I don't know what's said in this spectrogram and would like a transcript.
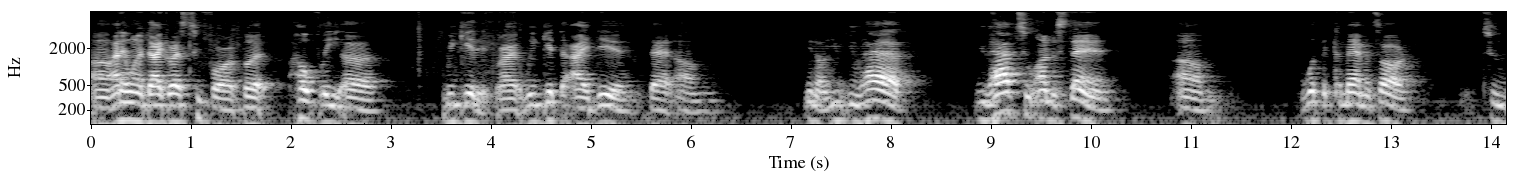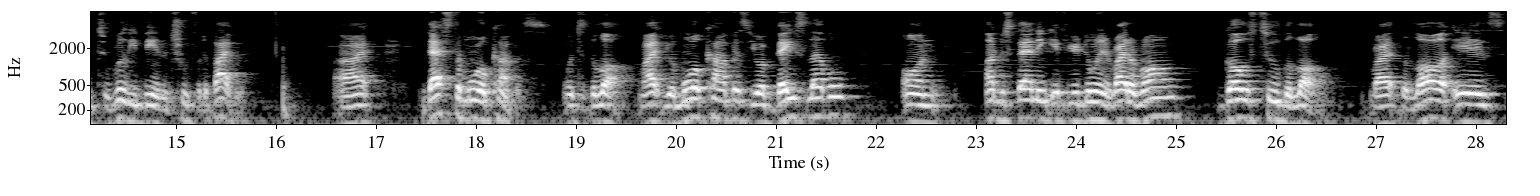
Uh, I didn't want to digress too far, but hopefully uh, we get it right. We get the idea that um, you know, you, you have you have to understand um, what the commandments are to to really be in the truth of the Bible. All right, that's the moral compass, which is the law, right? Your moral compass, your base level on understanding if you're doing it right or wrong, goes to the law, right? The law is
